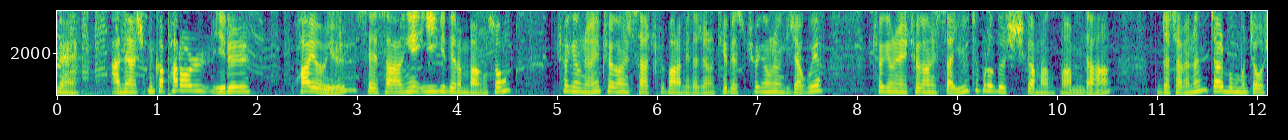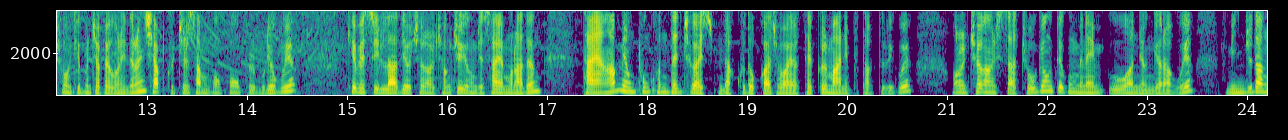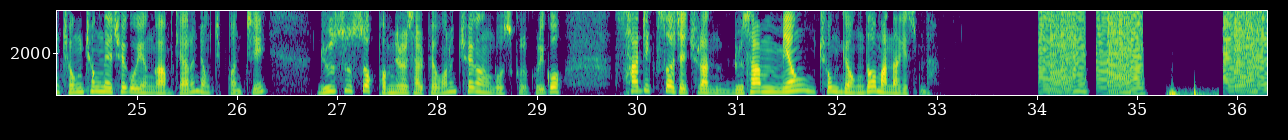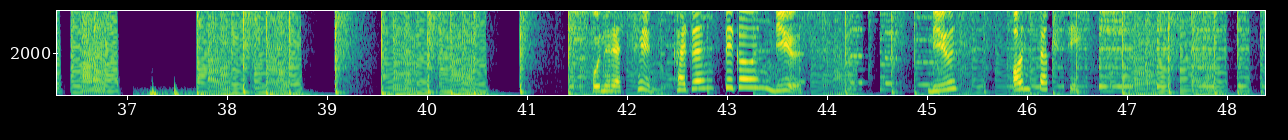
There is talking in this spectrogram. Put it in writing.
네, 안녕하십니까? 8월 1일 화요일 세상에 이익이 되는 방송 최경련의 최강시사 출발합니다. 저는 KBS 최경련 기자고요. 최경련의 최강시사 유튜브로도 실시간 방송합니다. 문자 참여는 짧은 문자 50원, 기본자 100원이 드는 샵 9730 콩오플 무료고요. KBS 일라디오 채널 정치 경제 사회 문화 등 다양한 명품 콘텐츠가 있습니다. 구독과 좋아요, 댓글 많이 부탁드리고요. 오늘 최강시사 조경태 국민의힘 의원 연결하고요. 민주당 정청래 최고위원과 함께하는 정치펀치 뉴스 속 법률을 살펴보는 최강 로스쿨 그리고 사직서 제출한 류삼명 총경도 만나겠습니다. 오늘 아침 가장 뜨거운 뉴스 뉴스 언박싱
